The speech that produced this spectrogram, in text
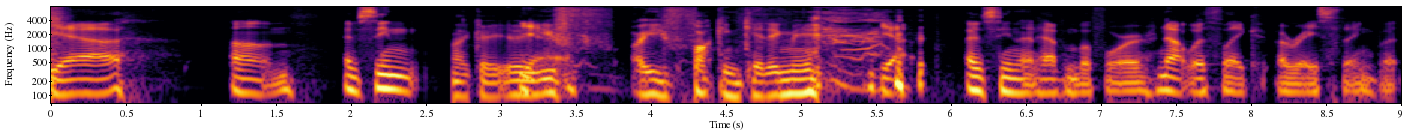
Yeah. Um I've seen Like, are, are Yeah. you f- are you fucking kidding me? yeah, I've seen that happen before. Not with like a race thing, but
